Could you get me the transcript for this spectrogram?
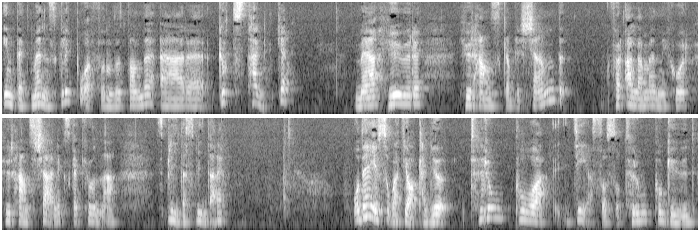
inte ett mänskligt påfund utan det är eh, Guds tanke med hur, hur han ska bli känd för alla människor, hur hans kärlek ska kunna spridas vidare. Och det är ju så att jag kan ju tro på Jesus och tro på Gud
